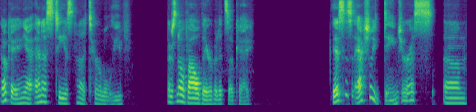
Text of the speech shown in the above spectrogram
okay, and yeah, NST is not a terrible leave. There's no vowel there, but it's okay. This is actually dangerous um,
